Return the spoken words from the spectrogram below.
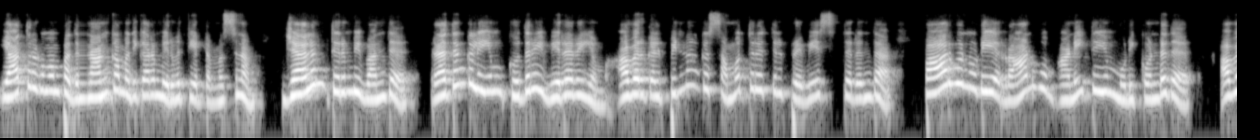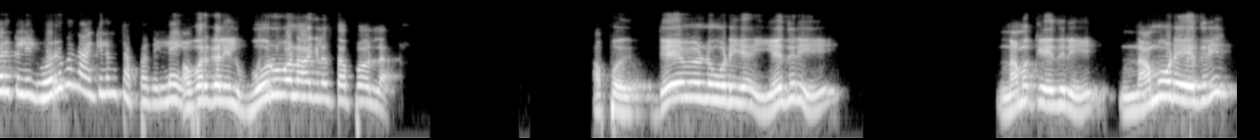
யாத்திரகமம் பதினான்காம் அதிகாரம் இருபத்தி எட்டாம் வசனம். ஜலம் திரும்பி வந்து ரதங்களையும் குதிரை வீரரையும் அவர்கள் பின்னாக சமுத்திரத்தில் பிரவேசித்திருந்த பார்வனுடைய ராணுவம் அனைத்தையும் முடிக்கொண்டது. அவர்களில் ஒருவனாகிலும் தப்பவில்லை. அவர்களில் ஒருவனாகிலும் தப்பவில்லை. அப்போ தேவனுடைய எதிரி நமக்கு எதிரி நம்முடைய எதிரி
